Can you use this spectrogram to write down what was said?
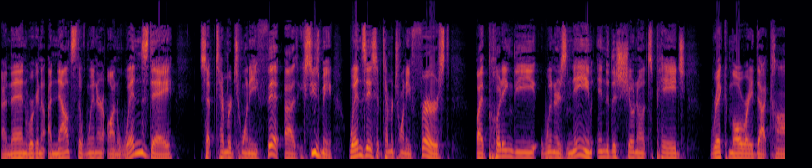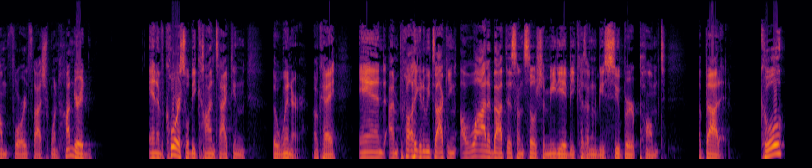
And then we're going to announce the winner on Wednesday, September 25th, uh, excuse me, Wednesday, September 21st by putting the winner's name into the show notes page, rickmulready.com forward slash 100. And of course, we'll be contacting the winner. Okay. And I'm probably going to be talking a lot about this on social media because I'm going to be super pumped about it. Cool.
